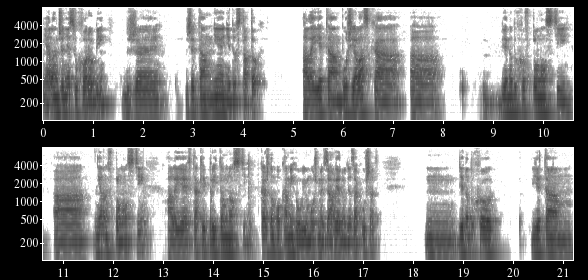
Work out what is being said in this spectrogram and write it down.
nie len, že nie sú choroby, že, že tam nie je nedostatok, ale je tam Božia láska a jednoducho v plnosti a nielen v plnosti, ale je v takej prítomnosti. V každom okamihu ju môžeme zahliadnúť a zakúšať. Mm, jednoducho je tam,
